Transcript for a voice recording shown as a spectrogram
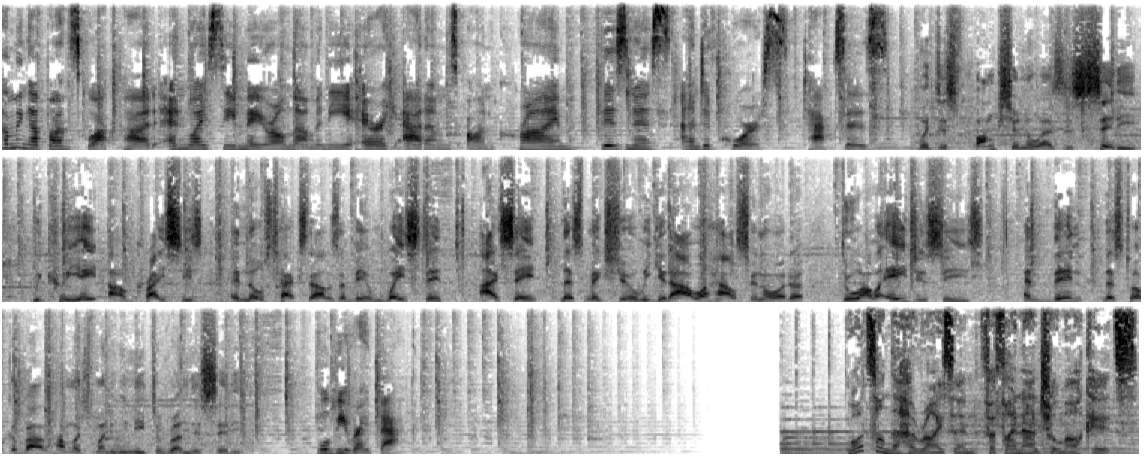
Coming up on Squawk Pod, NYC mayoral nominee Eric Adams on crime, business, and of course, taxes. We're dysfunctional as a city. We create our crises, and those tax dollars are being wasted. I say, let's make sure we get our house in order through our agencies, and then let's talk about how much money we need to run this city. We'll be right back. What's on the horizon for financial markets?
